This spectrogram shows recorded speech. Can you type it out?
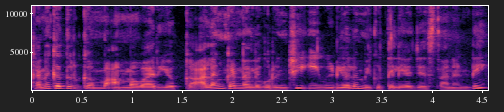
కనకదుర్గమ్మ అమ్మవారి యొక్క అలంకరణల గురించి ఈ వీడియోలో మీకు తెలియజేస్తానండి.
